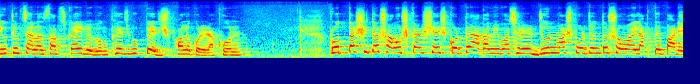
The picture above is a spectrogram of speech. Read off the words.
ইউটিউব চ্যানেল সাবস্ক্রাইব এবং ফেসবুক পেজ ফলো করে রাখুন। প্রত্যাশিত সংস্কার শেষ করতে আগামী বছরের জুন মাস পর্যন্ত সময় লাগতে পারে।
